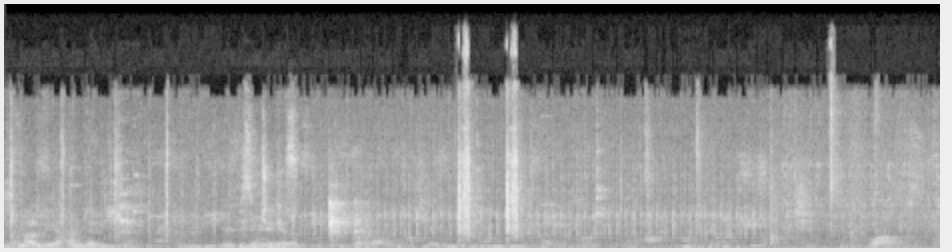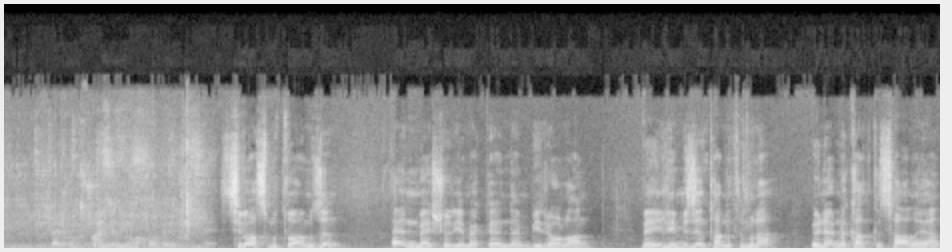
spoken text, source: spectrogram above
ısmarlıyor hem de bir şey. Bizim çekiyorsun. Sivas mutfağımızın en meşhur yemeklerinden biri olan ve ilimizin tanıtımına önemli katkı sağlayan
